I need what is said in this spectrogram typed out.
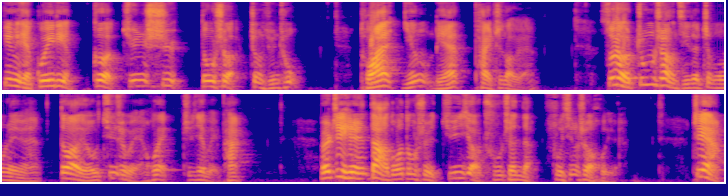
并且规定各军师都设政训处，团、营、连派指导员，所有中上级的政工人员都要由军事委员会直接委派，而这些人大多都是军校出身的复兴社会员，这样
